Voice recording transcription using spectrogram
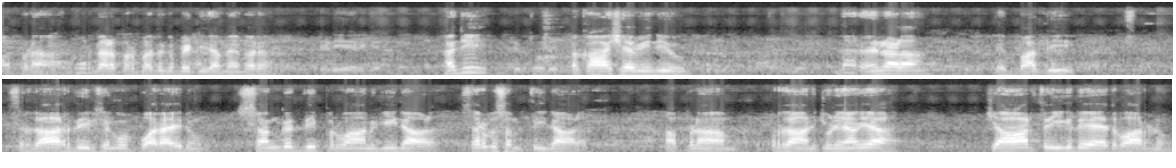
ਆਪਣਾ ਗੁਰਦੁਆਰਾ ਪ੍ਰਬੰਧਕ ਕਮੇਟੀ ਦਾ ਮੈਂਬਰ। ਹਾਂ। ਕਿਹੜੀ ਏਰੀਆ ਹਾਂਜੀ। ਕਿੱਥੋਂ ਦੇ? ਆਕਾਸ਼ ਐਵੀਨਿਊ ਦਾ ਰਹਿਣ ਵਾਲਾ। ਤੇ ਬਾਕੀ ਸਰਦਾਰ ਹਰਦੀਪ ਸਿੰਘ ਉਪਾਰਾ ਜੀ ਨੂੰ ਸੰਗਤ ਦੀ ਪ੍ਰਵਾਨਗੀ ਨਾਲ ਸਰਬਸੰਮਤੀ ਨਾਲ ਆਪਣਾ ਪ੍ਰਧਾਨ ਚੁਣਿਆ ਗਿਆ। 4 ਤਰੀਕ ਦੇ ਐਤਵਾਰ ਨੂੰ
